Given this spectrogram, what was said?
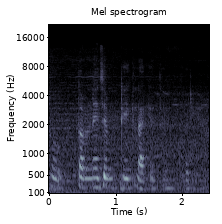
તો તમને જેમ ઠીક લાગે તેમ કરીએ.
